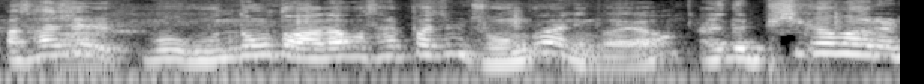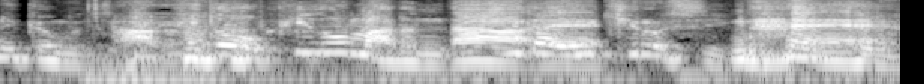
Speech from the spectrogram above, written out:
아, 사실 뭐 운동도 안 하고 살 빠지면 좋은 거 아닌가요? 아니, 근데 피가 마르니까 문제. 아 피도 피도 마른다. 피가 네. 1kg씩. 네.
